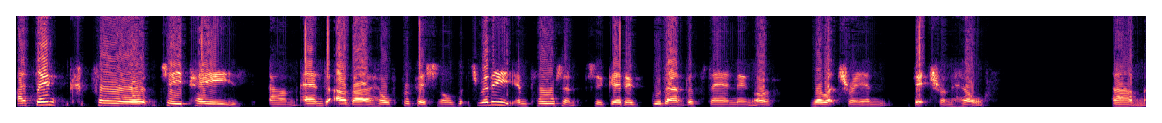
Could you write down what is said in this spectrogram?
I think for GPs um, and other health professionals, it's really important to get a good understanding of military and veteran health. Um,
